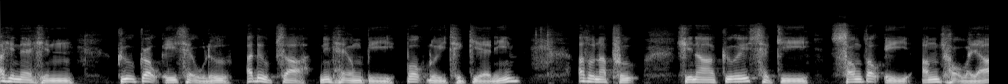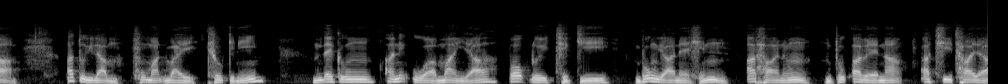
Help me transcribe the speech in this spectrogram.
ahine hin ကူကောက်အေး ချက်ဦးလူအဒုပစာနိဟေအောင်ပီပေါကလူထိကီနီအဆုနာဖုဟိနာကူအေးချက်ကီဆောင်းတော့အေးအန်ချောဝယာအတူလမ်ဖူမတ်ဝိုင်ထုကီနီမဒေကုံအနိဦးအမန်ယာပေါကလူထိကီဘုံယာနေဟင်အထာနုံပုအဝေနာအထီထာယာ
